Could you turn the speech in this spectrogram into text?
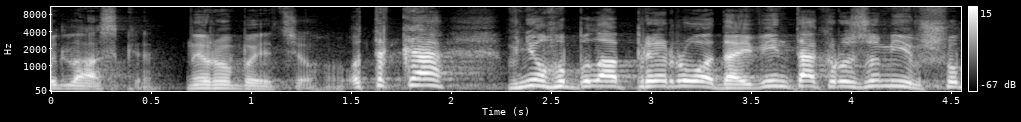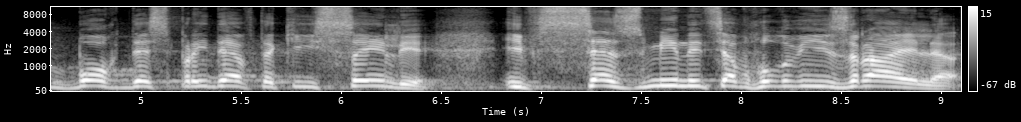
будь ласка, не роби цього. От така в нього була природа, і він так розумів, що Бог десь прийде в такій силі, і все зміниться в голові Ізраїля.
